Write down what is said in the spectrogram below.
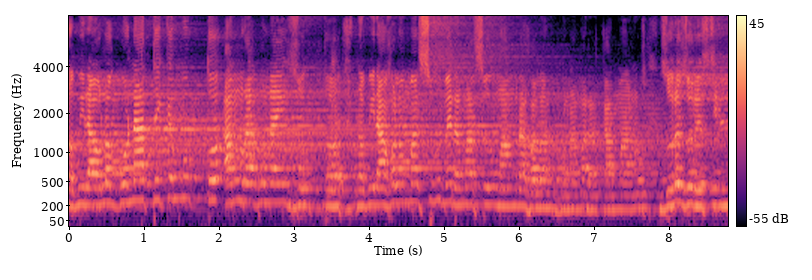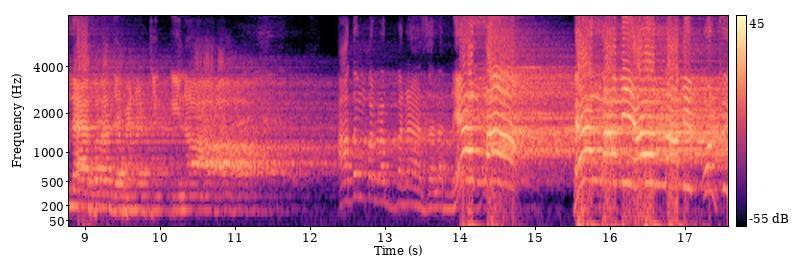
নবীরা হলো গোনা থেকে মুক্ত, আমরা গুনাই যুক্ত। নবীরা হলো মাসুমের মাসুম, আমরা হলাম মার্কা মানুষ, জোরে জোরে চিল্লায় বলা যাবে না, ঠিক কিনা? আদম বল, রব্বানা জালাম নে আল্লাহ! হে আল্লাহ, আমি আল্লাহ, আমি পড়কি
